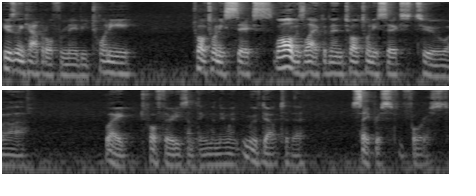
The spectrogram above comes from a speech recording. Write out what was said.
he was in the capital for maybe 20, 1226, well, all of his life, but then 1226 to uh, like 1230 something when they went moved out to the cypress forest.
